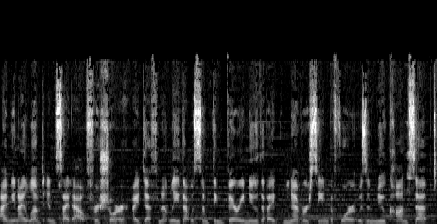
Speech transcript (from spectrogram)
I mean, I loved Inside Out for sure. I definitely that was something very new that I'd never seen before. It was a new concept,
